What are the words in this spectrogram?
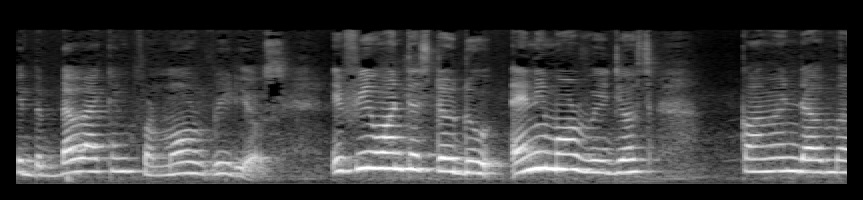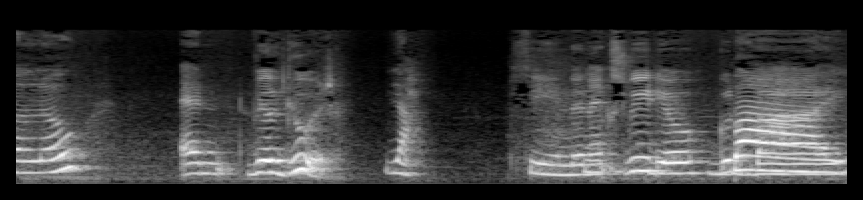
Hit the bell icon for more videos. If you want us to do any more videos, comment down below and We'll do it. yeah. See you in the next video. Goodbye. Bye.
